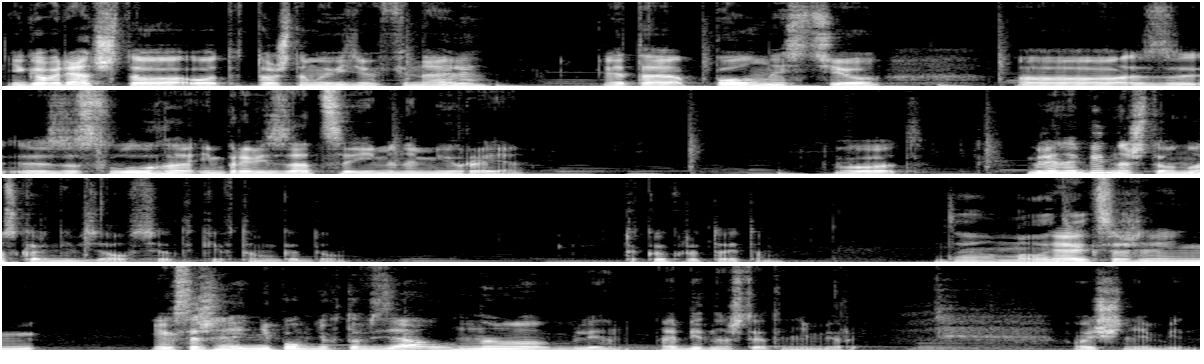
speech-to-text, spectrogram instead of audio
И говорят, что вот то, что мы видим в финале, это полностью заслуга импровизации именно Мюррея. Вот. Блин, обидно, что он Оскар не взял все-таки в том году. Такой крутой там. Да, Я, к молодец. сожалению, я, к сожалению, не помню, кто взял, но, блин, обидно, что это не Мюррей. Очень обидно.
